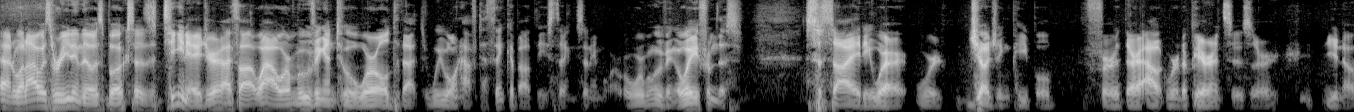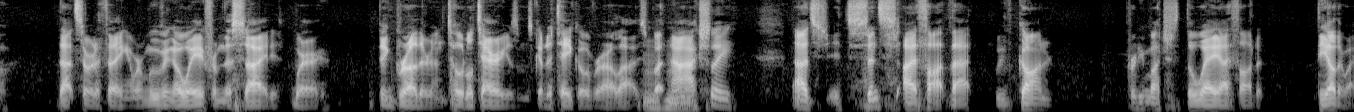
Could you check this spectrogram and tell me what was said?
And when I was reading those books as a teenager, I thought, wow, we're moving into a world that we won't have to think about these things anymore. Or we're moving away from this society where we're judging people for their outward appearances or, you know, that sort of thing. And we're moving away from this side where Big Brother and totalitarianism is going to take over our lives. Mm-hmm. But now, mm-hmm. actually, now it's, it's since I thought that, we've gone pretty much the way I thought it the other way.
